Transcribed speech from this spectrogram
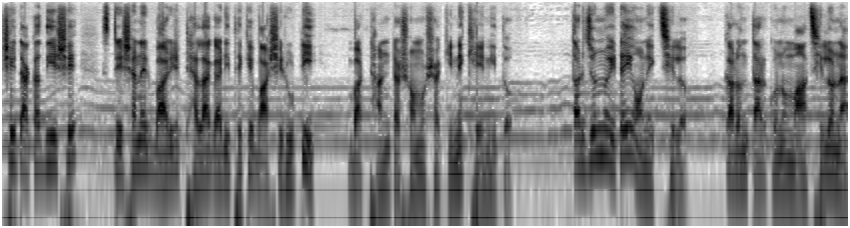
সেই টাকা দিয়ে সে স্টেশনের বাড়ির ঠেলা গাড়ি থেকে বাসি রুটি বা ঠান্ডা সমস্যা কিনে খেয়ে নিত। তার জন্য এটাই অনেক ছিল, কারণ তার কোনো মা ছিল না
